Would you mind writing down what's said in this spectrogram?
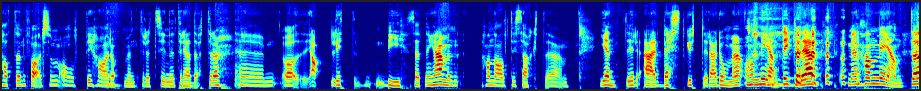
hatt en far som alltid har mm. oppmuntret sine tre døtre. og ja, litt bisetning her, men han har alltid sagt jenter er best, gutter er dumme. Og han mente ikke det, men han mente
